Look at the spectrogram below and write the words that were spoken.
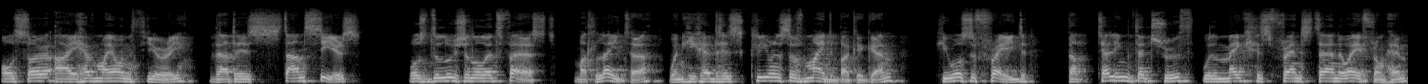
Also, I have my own theory that is, Stan Sears was delusional at first, but later, when he had his clearance of mind back again, he was afraid that telling the truth will make his friends turn away from him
